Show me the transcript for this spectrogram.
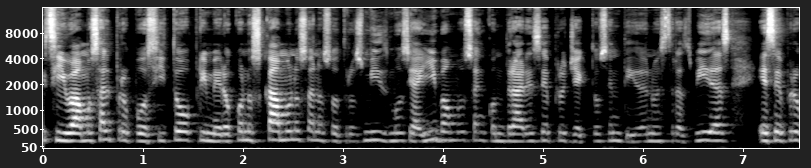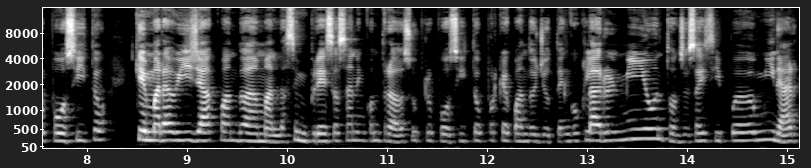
si vamos al propósito, primero conozcámonos a nosotros mismos y ahí vamos a encontrar ese proyecto sentido de nuestras vidas, ese propósito. Qué maravilla cuando además las empresas han encontrado su propósito, porque cuando yo tengo claro el mío, entonces ahí sí puedo mirar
